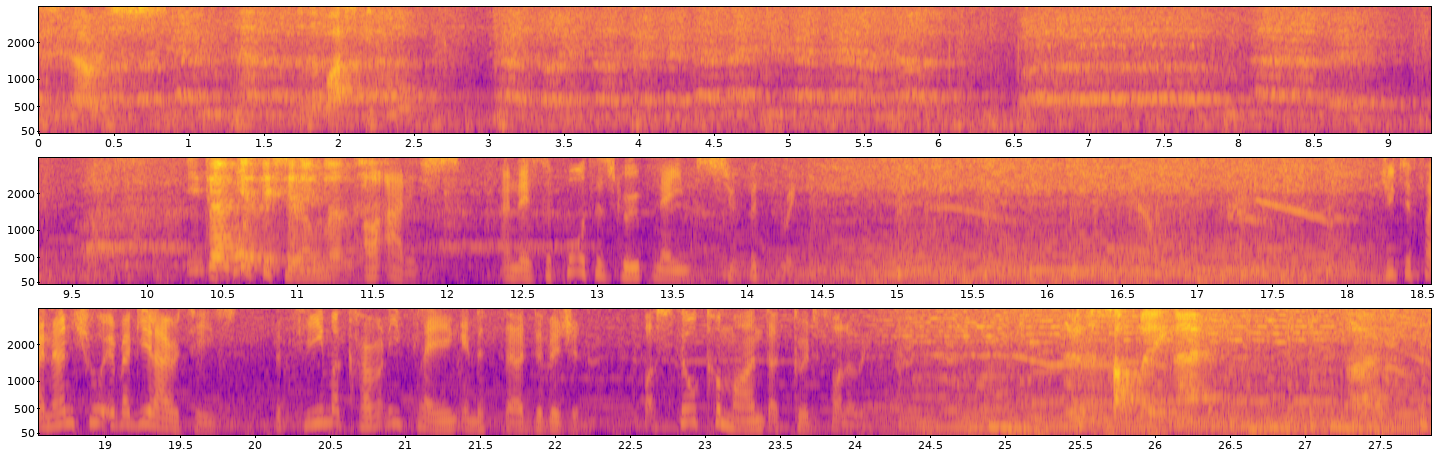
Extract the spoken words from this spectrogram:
This is the basketball. You don't get this in England. Are Aris and their supporters group named Super 3. Due to financial irregularities, the team are currently playing in the third division, but still command a good following. They're in the top league now, so.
